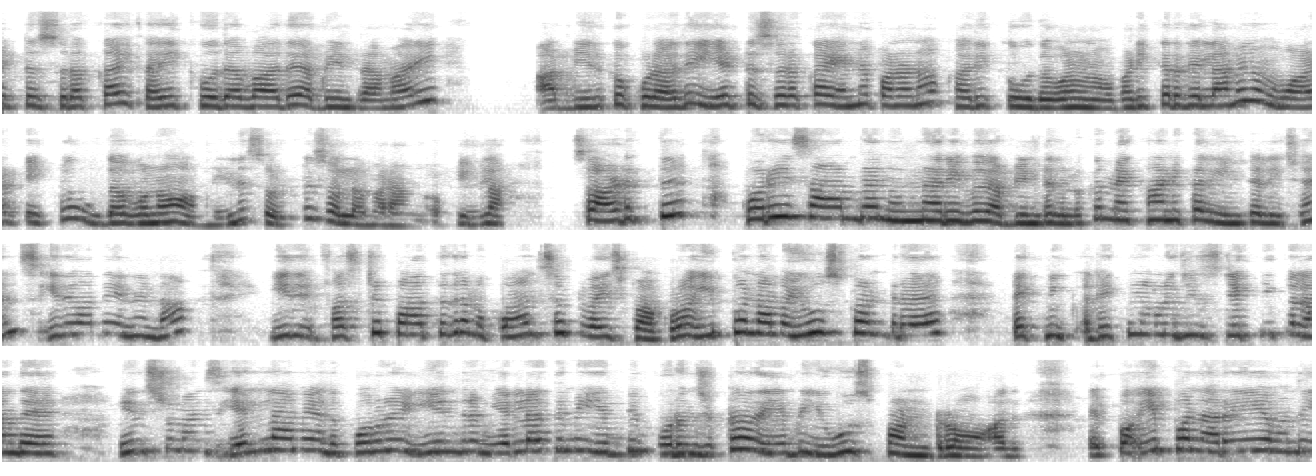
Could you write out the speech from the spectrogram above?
ஏட்டு சுரக்காய் கைக்கு உதவாது அப்படின்ற மாதிரி அப்படி இருக்கக்கூடாது. ஏட்டு சுரக்காய் என்ன பண்ணணும்? கறிக்கு உதவணும். நம்ம படிக்கிறது எல்லாமே நம்ம வாழ்க்கைக்கு உதவணும் அப்படின்னு சொல்லிட்டு சொல்ல வராங்க. ஓகேங்களா? சோ அடுத்து பொறி சார்ந்த நுண்ணறிவு அப்படின்றது நமக்கு மெக்கானிக்கல் இன்டெலிஜென்ஸ் இது வந்து என்னன்னா இது ஃபர்ஸ்ட் பார்த்தது நம்ம கான்செப்ட் வைஸ் பாக்குறோம் இப்போ நம்ம யூஸ் பண்ற டெக்னிக் டெக்னாலஜிஸ் டெக்னிக்கல் அந்த இன்ஸ்ட்ருமெண்ட்ஸ் எல்லாமே அந்த பொருள் இயந்திரம் எல்லாத்தையுமே எப்படி புரிஞ்சுக்கிட்டு அதை எப்படி யூஸ் பண்றோம்? அது இப்போ இப்போ நிறைய வந்து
